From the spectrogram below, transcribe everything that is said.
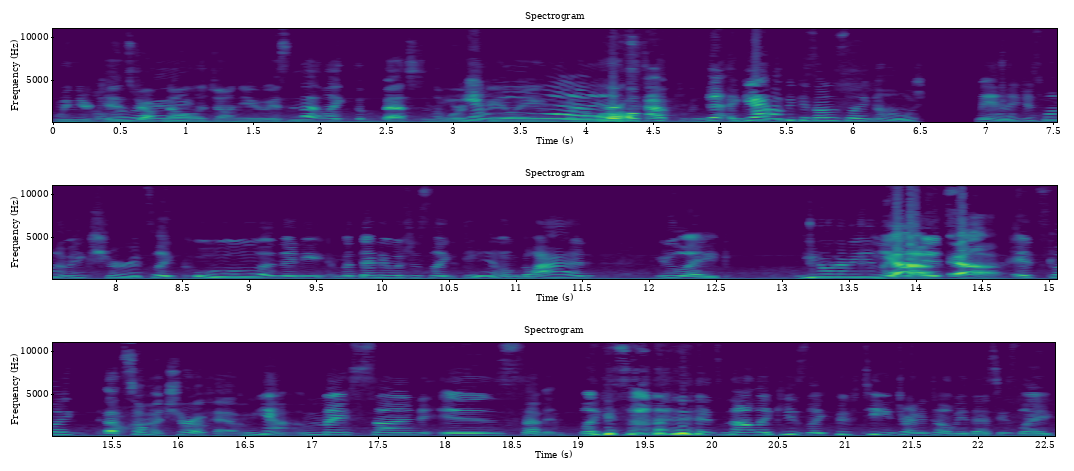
When your kids All drop knowledge on you, isn't that like the best and the worst Yes. feeling in the world? That- yeah, because I was like, oh man, I just want to make sure it's like cool, and then he, but then it was just like, damn, I'm glad you like, you know what I mean? Like, yeah, it's, yeah. It's like That's so mature of him. Yeah, my son is seven. Like it's not, it's not like he's like 15 trying to tell me this. He's like,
